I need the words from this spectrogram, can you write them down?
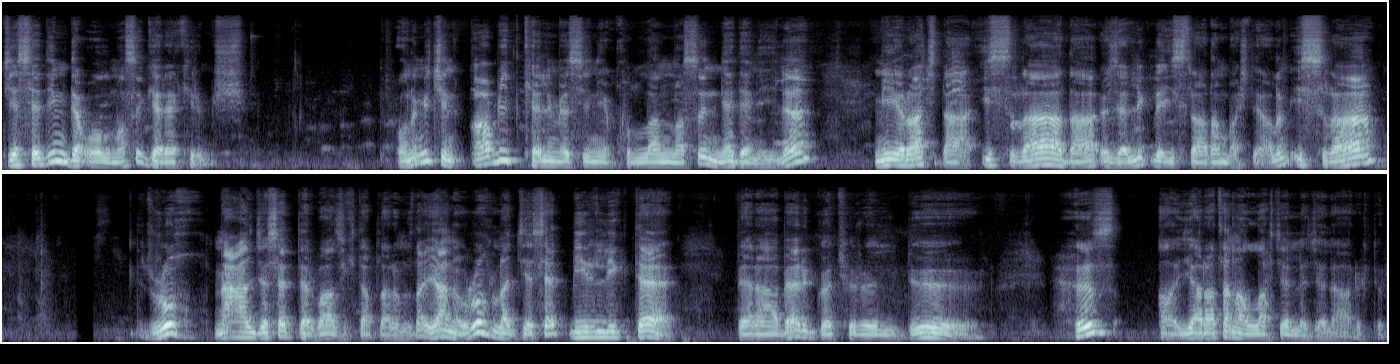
cesedin de olması gerekirmiş. Onun için abid kelimesini kullanması nedeniyle Miraç'da, İsra'da, özellikle İsra'dan başlayalım. İsra, ruh meal cesettir bazı kitaplarımızda. Yani ruhla ceset birlikte beraber götürüldü. Hız yaratan Allah Celle Celaluh'tür.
